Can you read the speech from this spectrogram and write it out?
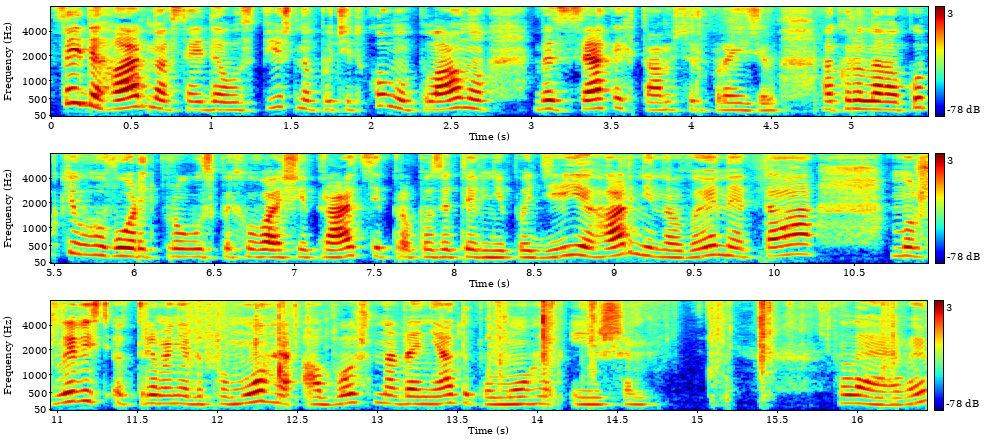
Все йде гарно, все йде успішно, по чіткому плану, без всяких там сюрпризів. А королева кубків говорить про успіх у вашій праці, про позитивні події, гарні новини та можливість отримання допомоги або ж надання допомоги іншим. Леви.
